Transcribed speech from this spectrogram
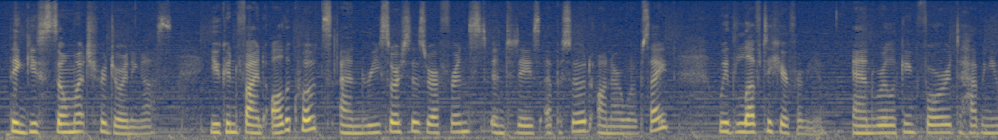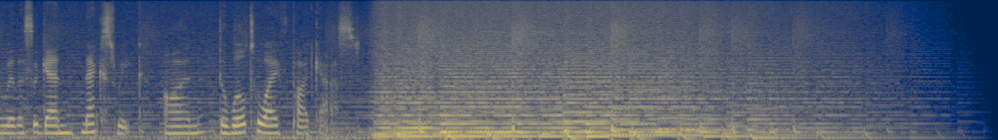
Thank you so much for joining us. You can find all the quotes and resources referenced in today's episode on our website. We'd love to hear from you, and we're looking forward to having you with us again next week on the Will to Wife podcast.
